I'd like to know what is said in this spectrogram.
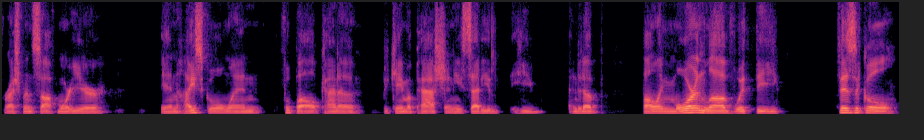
freshman sophomore year in high school when football kind of became a passion. He said he he ended up falling more in love with the physical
